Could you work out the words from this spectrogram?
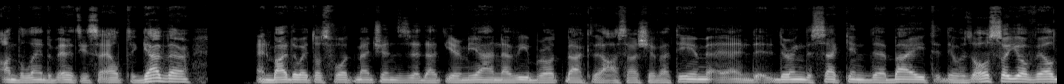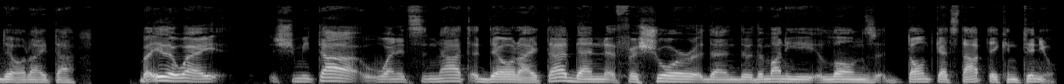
on the land of Eretz Yisrael together. And by the way, Tosfot mentions that Yirmiyah Navi brought back the Asar Shevatim, and during the second bite, there was also Yovel Deoraita. But either way, Shemitah, when it's not deoraita, then for sure, then the, the money loans don't get stopped; they continue.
